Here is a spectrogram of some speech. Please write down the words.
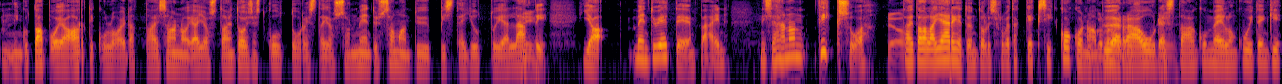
niin kuin tapoja artikuloida tai sanoja jostain toisesta kulttuurista, jossa on menty samantyyppisten juttujen läpi niin. ja menty eteenpäin niin sehän on fiksua. Joo. Tai tavallaan järjetöntä olisi ruveta keksiä kokonaan, kokonaan pyörää uudestaan, niin. kun meillä on kuitenkin,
